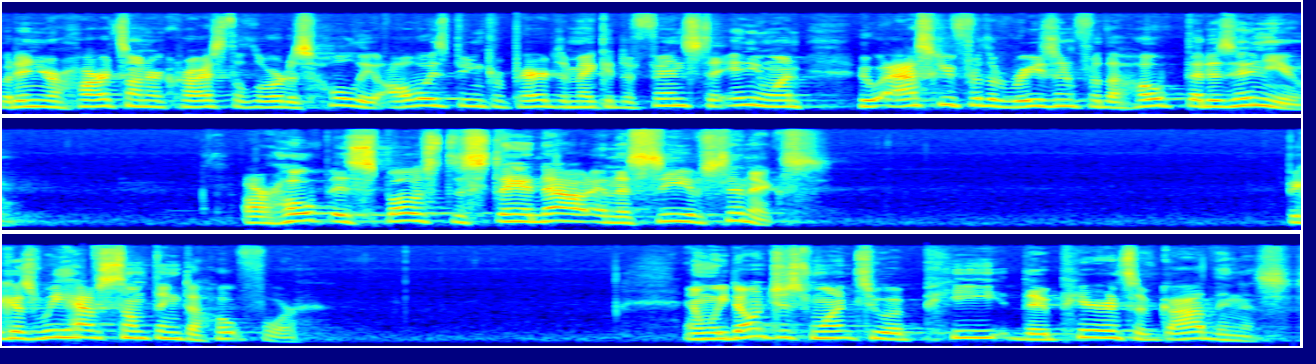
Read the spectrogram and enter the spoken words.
But in your hearts honor Christ the Lord as holy, always being prepared to make a defense to anyone who asks you for the reason for the hope that is in you. Our hope is supposed to stand out in a sea of cynics because we have something to hope for. And we don't just want to appease the appearance of godliness.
